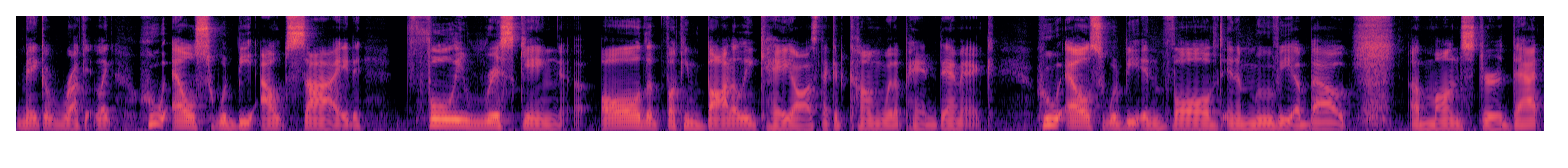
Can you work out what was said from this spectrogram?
make a rocket. Like, who else would be outside fully risking all the fucking bodily chaos that could come with a pandemic? Who else would be involved in a movie about a monster that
